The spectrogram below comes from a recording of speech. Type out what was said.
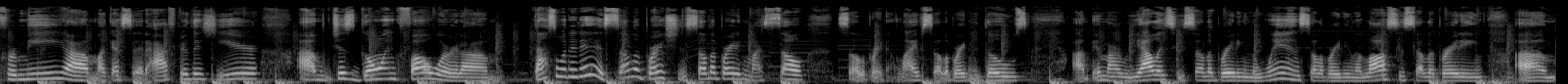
for me, um, like I said, after this year, um, just going forward, um, that's what it is celebration, celebrating myself, celebrating life, celebrating those um, in my reality, celebrating the wins, celebrating the losses, celebrating um,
